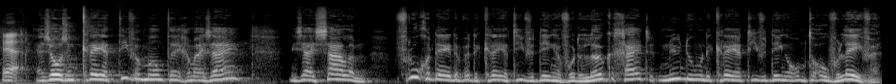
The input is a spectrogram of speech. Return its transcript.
Ja. En zoals een creatieve man tegen mij zei, Die zei: Salem, vroeger deden we de creatieve dingen voor de leukigheid. Nu doen we de creatieve dingen om te overleven.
